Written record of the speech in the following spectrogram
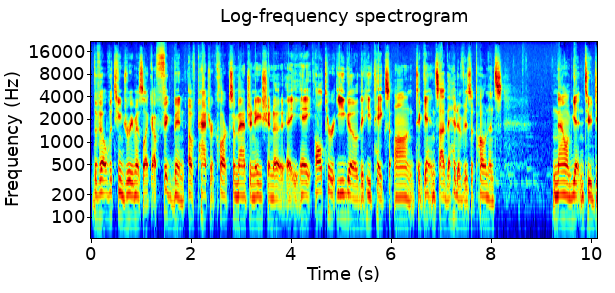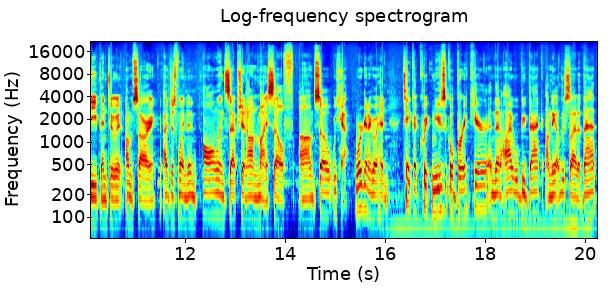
the Velveteen Dream is like a figment of Patrick Clark's imagination, a, a, a alter ego that he takes on to get inside the head of his opponents now I'm getting too deep into it. I'm sorry. I just went in all inception on myself. Um, so yeah, we're gonna go ahead and take a quick musical break here, and then I will be back on the other side of that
